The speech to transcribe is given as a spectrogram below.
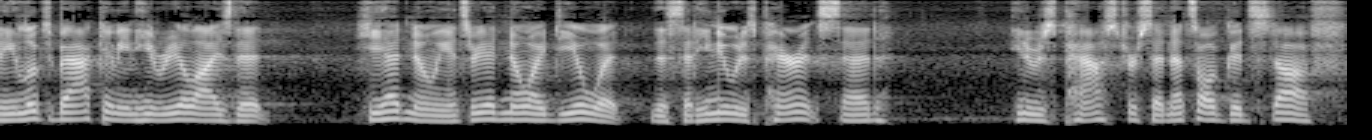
And he looked back at me and he realized that he had no answer. He had no idea what this said. He knew what his parents said. He knew what his pastor said, and that's all good stuff.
